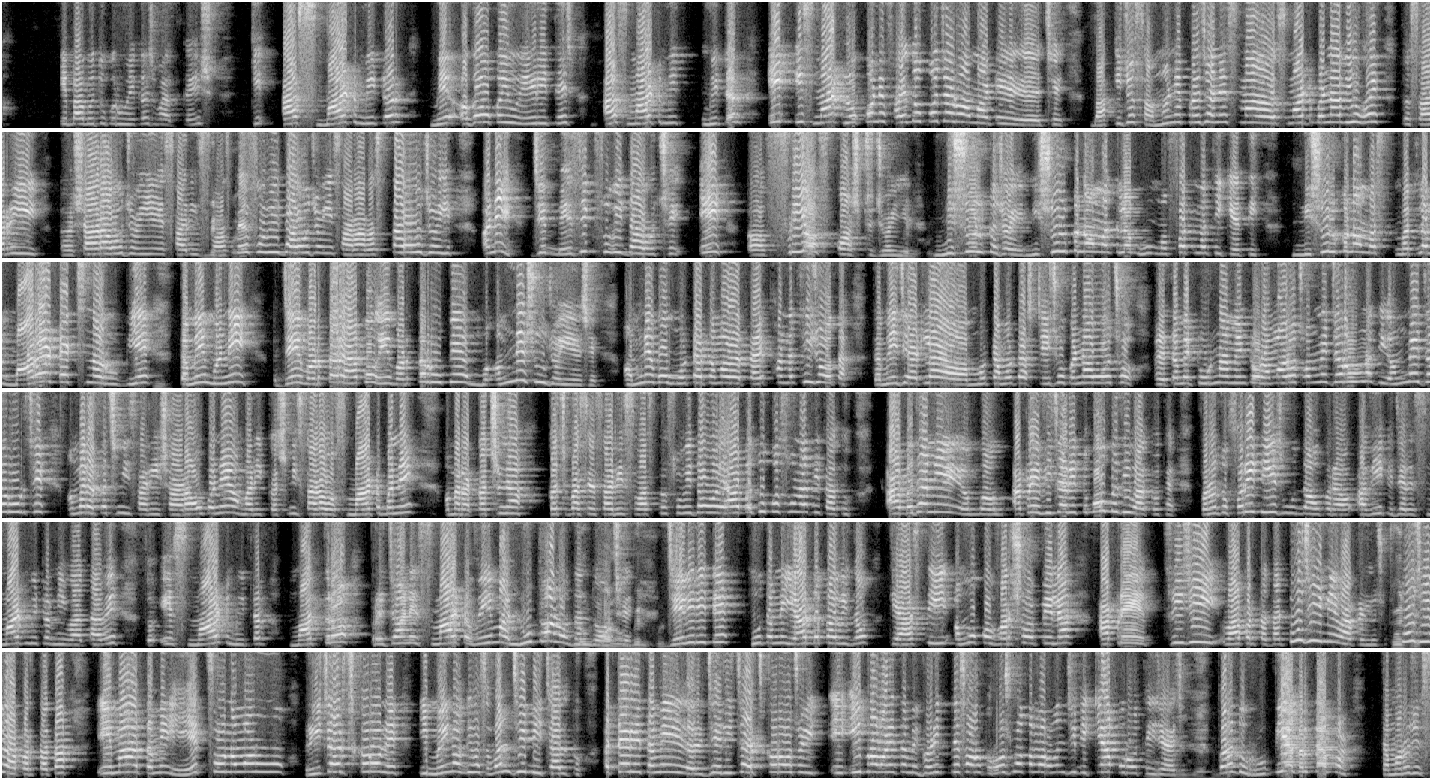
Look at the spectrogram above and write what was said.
એ બાબત ઉપર હું એક જ વાત કહીશ કે આ સ્માર્ટ મીટર મેં અગાઉ કહ્યું એ રીતે જ આ સ્માર્ટ મીટર એ ઈ સ્માર્ટ લોકોને ફાયદો પહોંચાડવા માટે છે. બાકી જો સામાન્ય પ્રજાને સ્માર્ટ બનાવ્યું હોય તો સારી શાળાઓ જોઈએ સારી સ્વાસ્થ્ય સુવિધાઓ જોઈએ સારા રસ્તાઓ જોઈએ અને જે બેઝિક સુવિધાઓ છે એ ફ્રી ઓફ કોસ્ટ જોઈએ. નિશુલ્ક જોઈએ. નિશુલ્કનો મતલબ હું મફત નથી કહેતી. નિશુલ્કનો મતલબ મારા ટેક્સના રૂપિયે તમે મને જે વળતર આપો એ વળતર રૂપે અમને શું જોઈએ છે? અમને બહુ મોટા તમારા તાઇફા નથી જોતા. તમે જે આટલા મોટા મોટા સ્ટેજો બનાવો છો અને તમે ટુર્નામેન્ટો રમાડો છો અમને જરૂર નથી. અમને જરૂર છે અમારા કચ્છની સારી શાળાઓ બને અમારી કચ્છની શાળાઓ સ્માર્ટ બને. અમારા કચ્છના કચ્છ પાસે સારી સ્વાસ્થ્ય સુવિધા હોય આ બધું કશું નથી થતું. આ બધાને આપણે વિચારીએ તો બહુ બધી વાતો થાય. પરંતુ ફરીથી એ જ મુદ્દા ઉપર આવ- આવીએ કે જ્યારે સ્માર્ટ મીટરની વાત આવે તો એ સ્માર્ટ મીટર માત્ર પ્રજાને સ્માર્ટ વેમાં લૂંટવાનો ધંધો છે. જેવી રીતે હું તમને યાદ અપાવી દઉં કે આજથી અમુક વર્ષો પહેલા આપણે થ્રીજી વાપરતા હતા ટુજી મેં વાપરેલું છે 2G. વાપરતા હતા એમાં તમે એકસો નવ્વાણું રિચાર્જ કરો ને એ મહિનો દિવસ વન જીબી ચાલતું અત્યારે તમે જે રિચાર્જ કરો છો એ એ પ્રમાણે તમે ગણિત બેસાડો તો રોજનો તમારો 1GB ક્યાં પૂરો થઈ જાય છે. પરંતુ રૂપિયા કરતા પણ તમારો જે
